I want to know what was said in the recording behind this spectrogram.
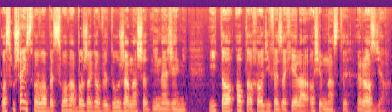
Posłuszeństwo wobec Słowa Bożego wydłuża nasze dni na ziemi. I to o to chodzi w Ezechiela 18 rozdział.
